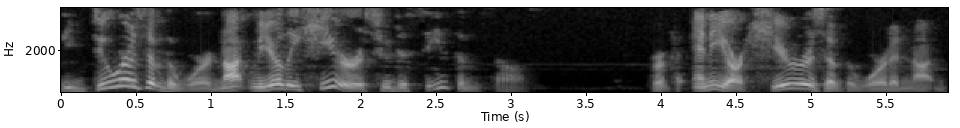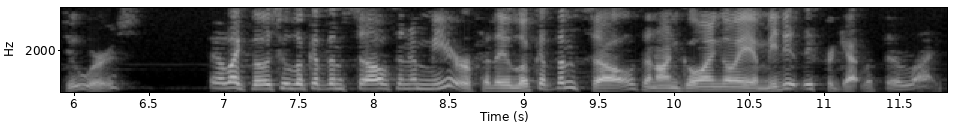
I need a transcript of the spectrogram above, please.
Be doers of the word, not merely hearers who deceive themselves. For if any are hearers of the word and not doers, they're like those who look at themselves in a mirror, for they look at themselves and on going away immediately forget what they're like.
